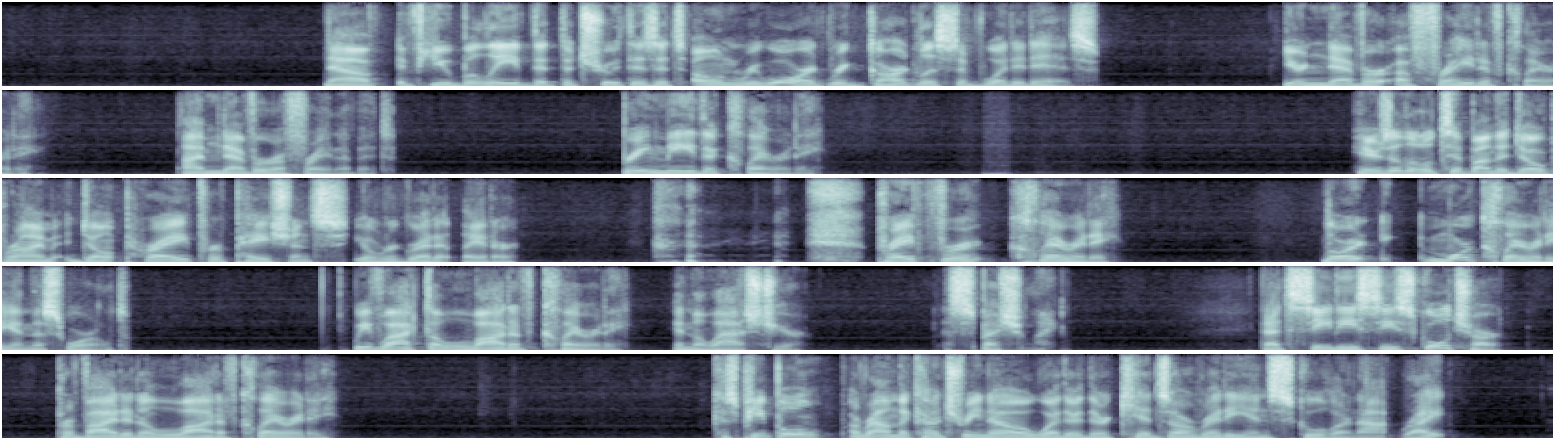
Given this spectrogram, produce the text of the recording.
Now, if you believe that the truth is its own reward, regardless of what it is, you're never afraid of clarity. I'm never afraid of it. Bring me the clarity. Here's a little tip on the dope rhyme don't pray for patience, you'll regret it later. pray for clarity. Lord, more clarity in this world. We've lacked a lot of clarity in the last year, especially. That CDC school chart provided a lot of clarity. Because people around the country know whether their kid's already in school or not, right?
